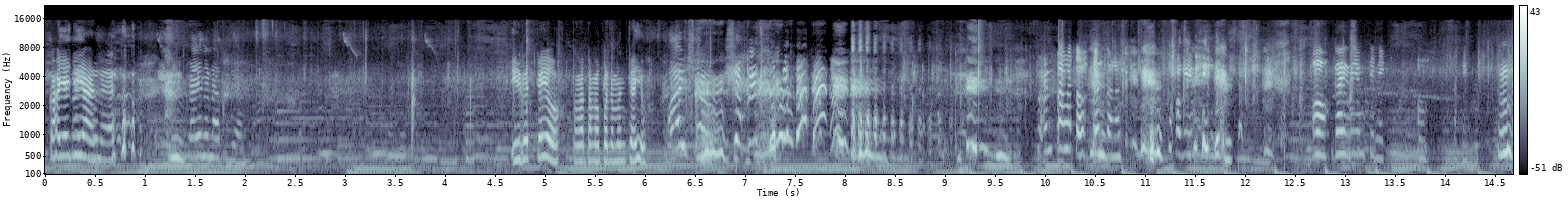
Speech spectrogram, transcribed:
Kaya niya yan. Kaya na natin yan. Irot kayo. Tanga-tanga pa naman kayo. Ay! Saan tanga to? Saan tanga? Oh, kaya na yung tinik. Oh,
